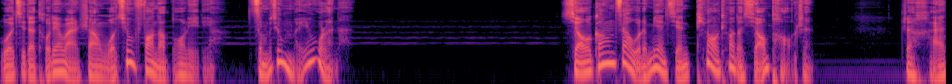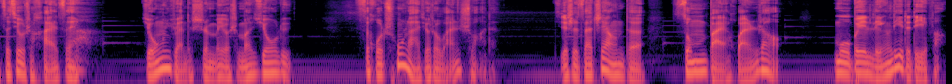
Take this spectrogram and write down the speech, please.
我记得头天晚上我就放到包里的呀，怎么就没有了呢？小刚在我的面前跳跳的小跑着，这孩子就是孩子呀，永远的是没有什么忧虑，似乎出来就是玩耍的。即使在这样的松柏环绕、墓碑林立的地方，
